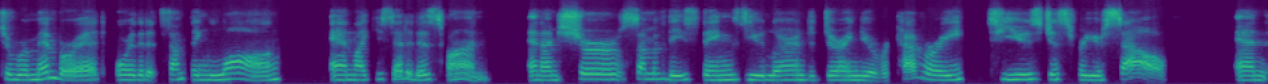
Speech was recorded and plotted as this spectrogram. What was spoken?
to remember it or that it's something long and like you said, it is fun. And I'm sure some of these things you learned during your recovery to use just for yourself. And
